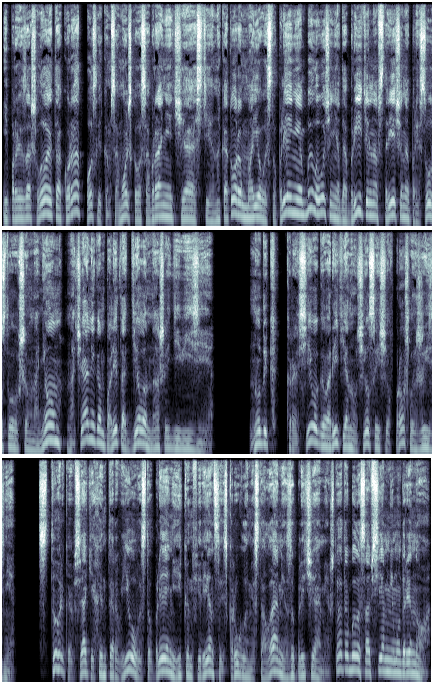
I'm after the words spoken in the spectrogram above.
И произошло это аккурат после комсомольского собрания части, на котором мое выступление было очень одобрительно встречено присутствовавшим на нем начальником политотдела нашей дивизии. Ну дык, красиво говорить я научился еще в прошлой жизни. Столько всяких интервью, выступлений и конференций с круглыми столами за плечами, что это было совсем не мудрено.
